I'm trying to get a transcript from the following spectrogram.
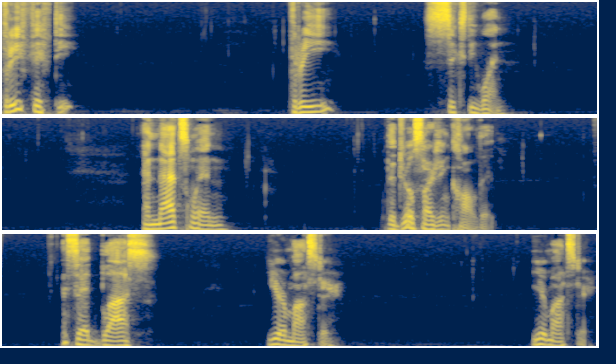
350, 361. And that's when the drill sergeant called it and said, Blas, you're a monster. You're a monster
